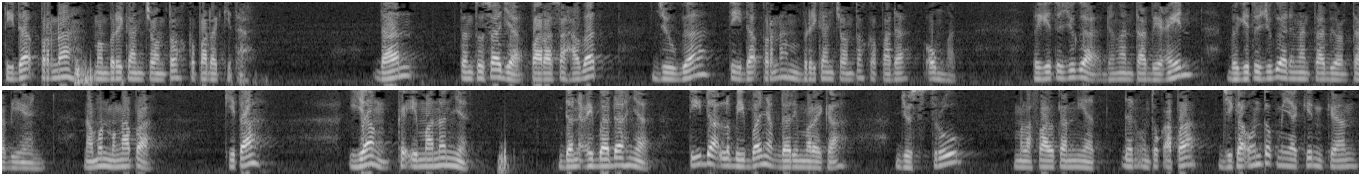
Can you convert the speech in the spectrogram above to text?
tidak pernah memberikan contoh kepada kita. Dan tentu saja para sahabat juga tidak pernah memberikan contoh kepada umat. Begitu juga dengan tabi'in, begitu juga dengan tabi'un tabi'in. Namun mengapa kita yang keimanannya dan ibadahnya tidak lebih banyak dari mereka justru melafalkan niat dan untuk apa? Jika untuk meyakinkan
